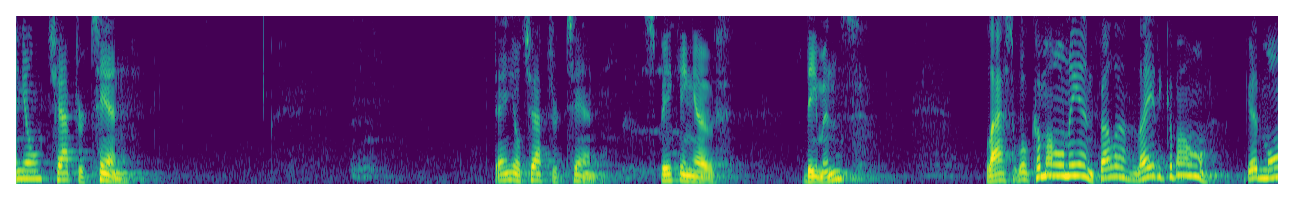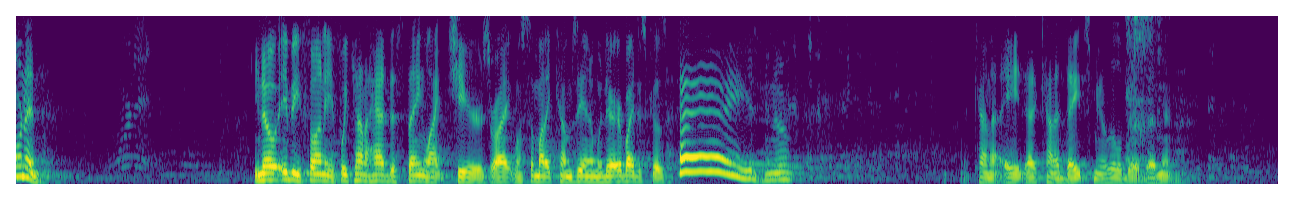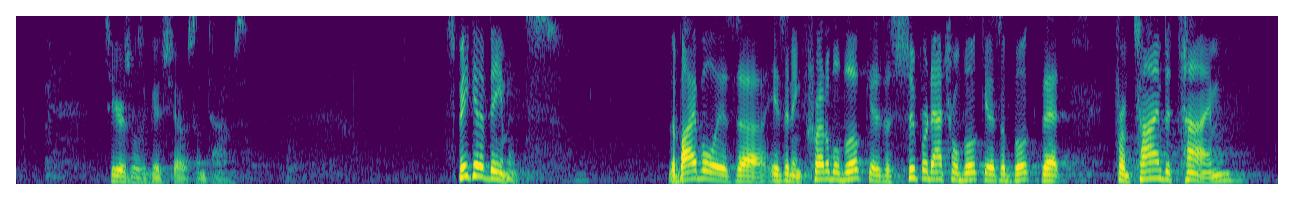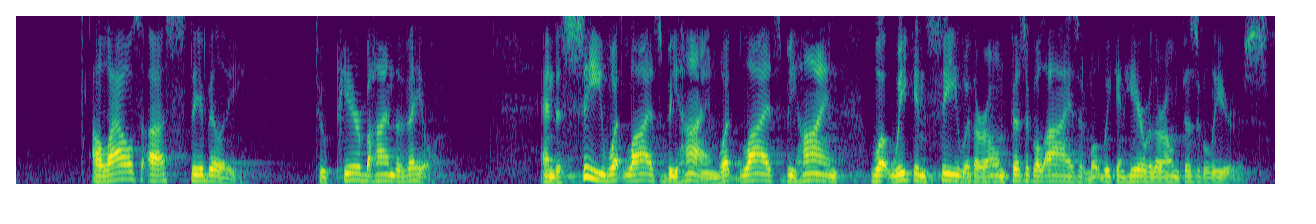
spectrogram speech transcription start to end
Daniel chapter 10. Daniel chapter 10. Speaking of demons, last, well, come on in, fella, lady, come on. Good morning. You know, it'd be funny if we kind of had this thing like cheers, right? When somebody comes in and when everybody just goes, hey, you know. Kind of that kind of dates me a little bit, doesn't it? Cheers was a good show sometimes. Speaking of demons, the Bible is, uh, is an incredible book. It is a supernatural book. It is a book that, from time to time, allows us the ability to peer behind the veil and to see what lies behind, what lies behind what we can see with our own physical eyes and what we can hear with our own physical ears.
